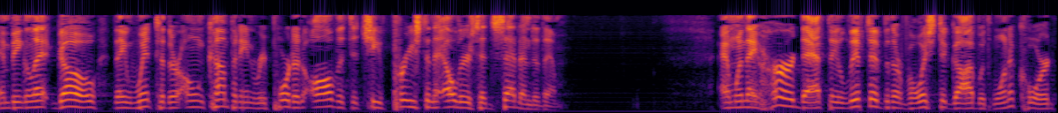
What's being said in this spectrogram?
And being let go, they went to their own company and reported all that the chief priest and the elders had said unto them. And when they heard that, they lifted their voice to God with one accord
